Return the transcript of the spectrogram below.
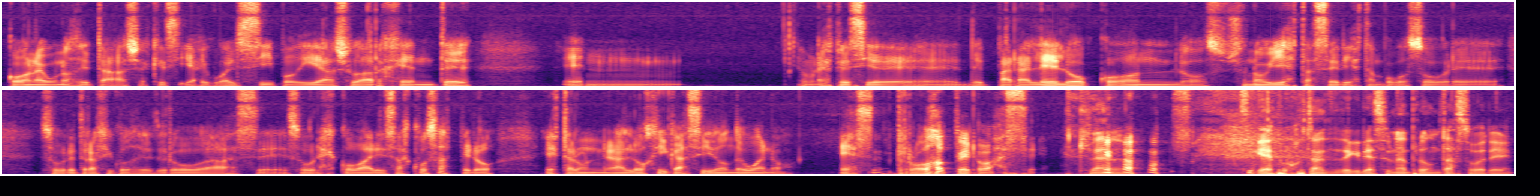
con algunos detalles, que sí, igual sí podía ayudar gente en, en una especie de, de paralelo con los... Yo no vi estas series tampoco sobre, sobre tráficos de drogas, eh, sobre Escobar y esas cosas, pero está en una lógica así donde, bueno, es roba pero hace. Claro. Sí, que después justamente te quería hacer una pregunta sobre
